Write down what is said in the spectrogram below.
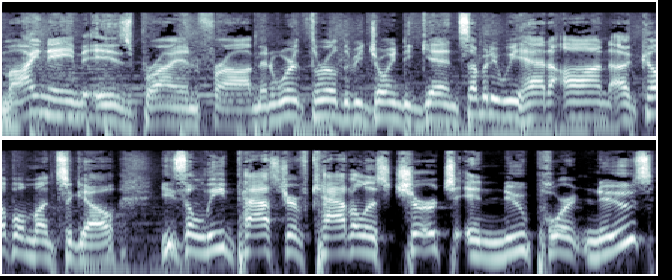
My name is Brian Fromm, and we're thrilled to be joined again. Somebody we had on a couple months ago. He's the lead pastor of Catalyst Church in Newport News,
